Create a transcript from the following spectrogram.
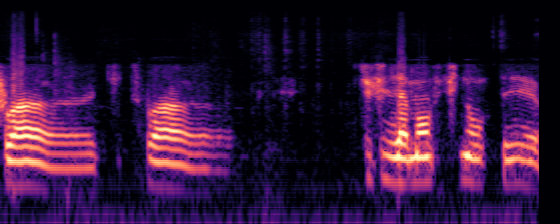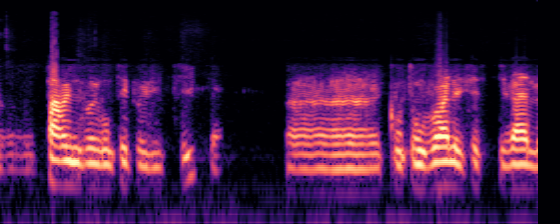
soit, euh, qui soit euh, suffisamment financé euh, par une volonté politique. quand on voit les festivals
